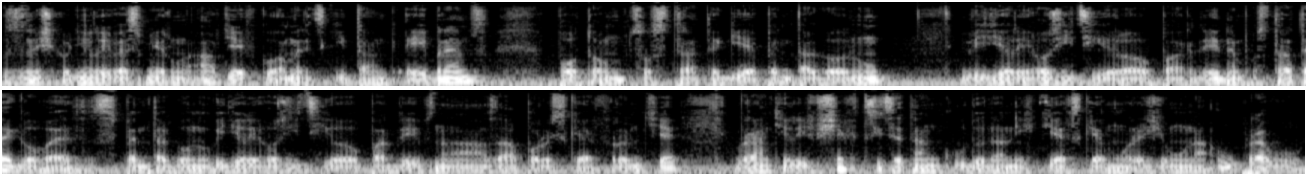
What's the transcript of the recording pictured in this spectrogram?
zneškodnili ve směru na Avděvku americký tank Abrams potom, co strategie Pentagonu viděli hořící leopardy, nebo strategové z Pentagonu viděli hořící leopardy na záporožské frontě, vrátili všech 30 tanků dodaných kijevskému režimu na úpravu,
